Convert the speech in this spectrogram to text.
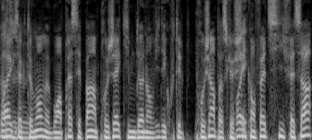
Ouais, exactement. Mais bon, après, c'est pas un projet qui me donne envie d'écouter le prochain parce que je Ouais. sais qu'en fait, s'il fait ça,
